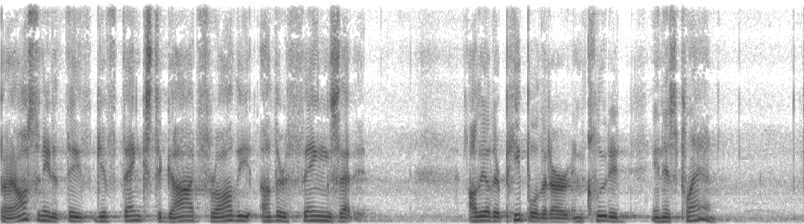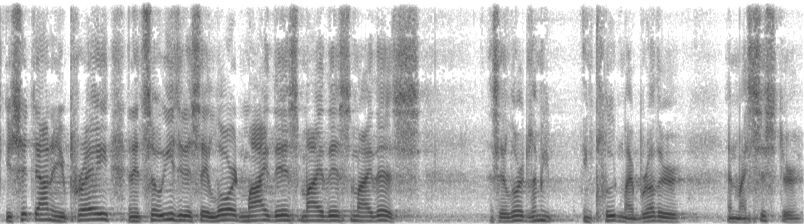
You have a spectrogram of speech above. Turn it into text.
but I also need to th- give thanks to God for all the other things that, all the other people that are included in His plan. You sit down and you pray, and it's so easy to say, Lord, my this, my this, my this. And say, Lord, let me include my brother and my sister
